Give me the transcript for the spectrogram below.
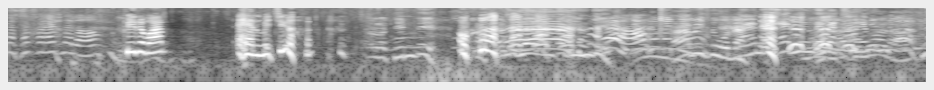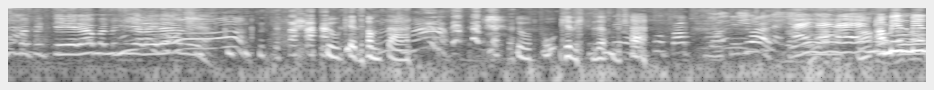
ช็อกโกแลตเลยเหรอ พี่นวัดแอนไม่เชื่อ เราชิมดิชิมดิหาพิสูจน์นะไหนๆแอดมินก็อยากชิม นี่มันเป็นเจแล้วมันไม่มีอะไรแล้วนี่ดูแกทำตา ดูปุ๊แกทำตาพูดปั๊บอยากกินด้วยไหนไหนไหนเอาเอามินมิน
